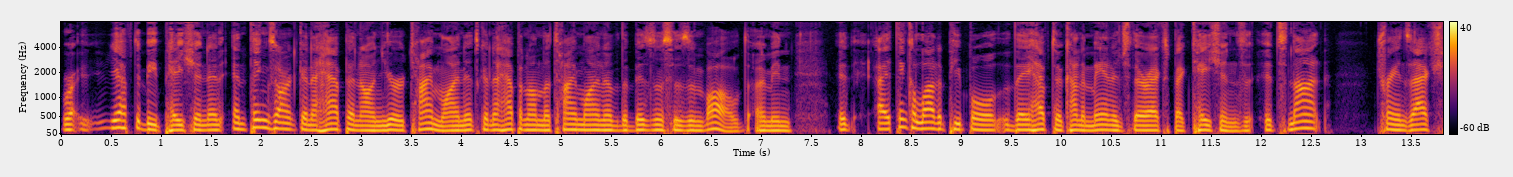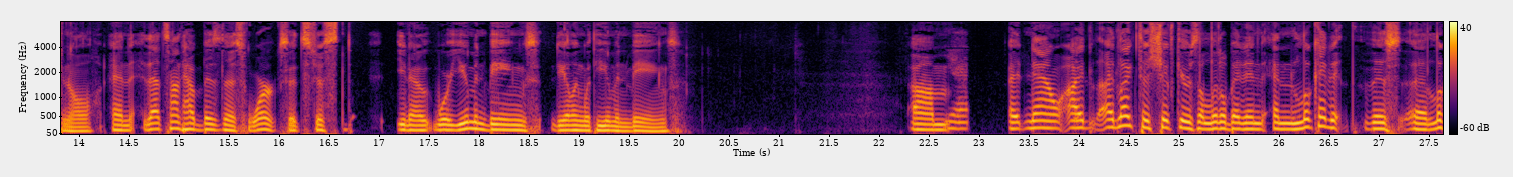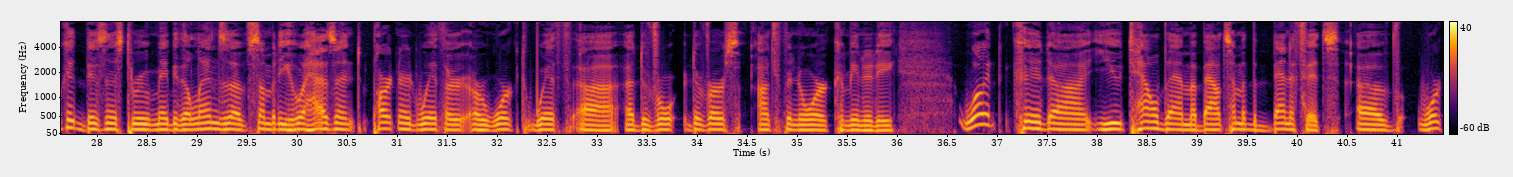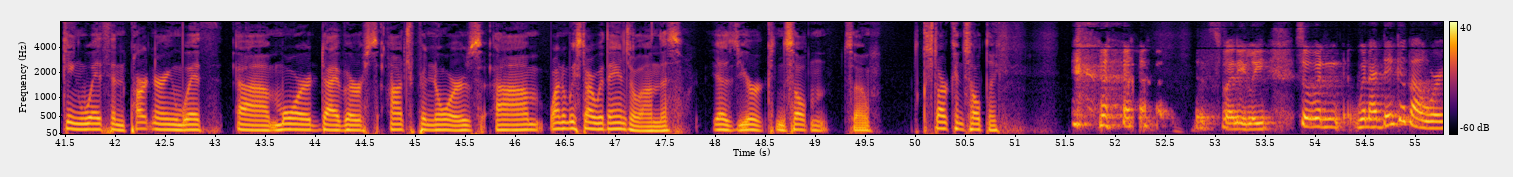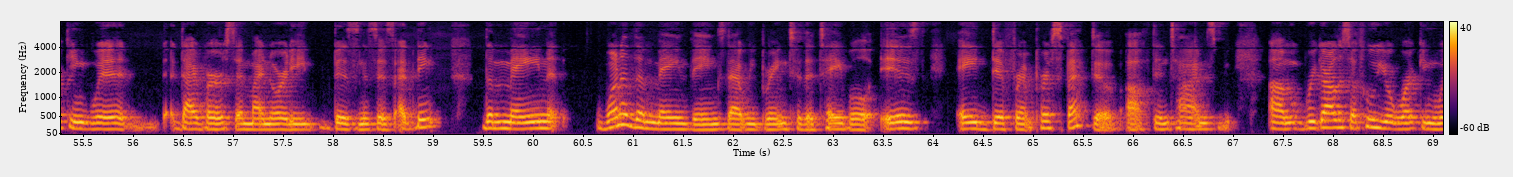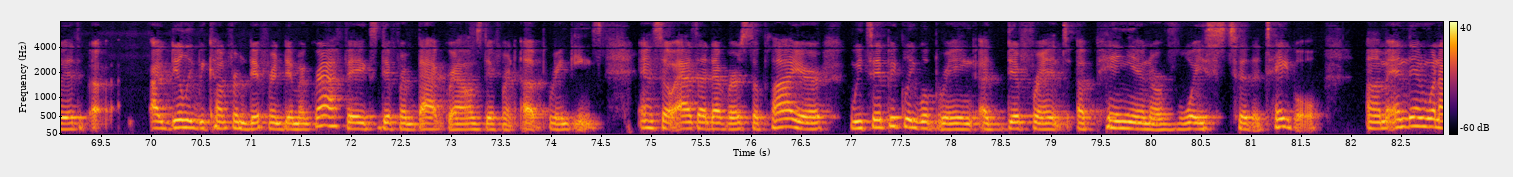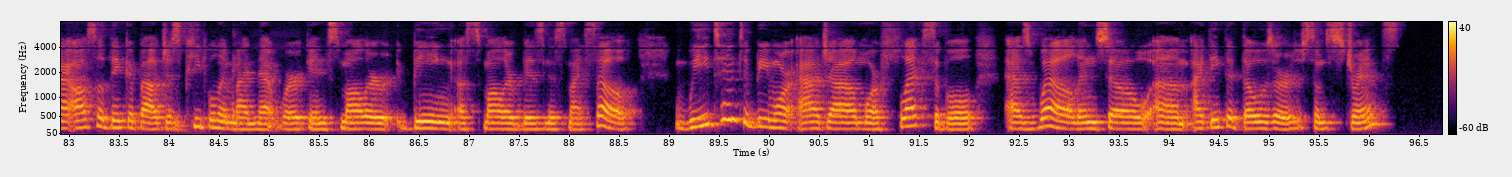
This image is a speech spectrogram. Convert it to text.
Right. You have to be patient and, and things aren't going to happen on your timeline. It's going to happen on the timeline of the businesses involved. I mean, it, I think a lot of people, they have to kind of manage their expectations. It's not transactional and that's not how business works. It's just, you know, we're human beings dealing with human beings. Um, yeah. Uh, now, I'd I'd like to shift gears a little bit and, and look at it, this uh, look at business through maybe the lens of somebody who hasn't partnered with or, or worked with uh, a diverse entrepreneur community. What could uh, you tell them about some of the benefits of working with and partnering with uh, more diverse entrepreneurs? Um, why don't we start with Angela on this as your consultant? So, start consulting. That's funny, Lee. So when when I think about working with diverse and minority businesses, I think the main one of the main things that we bring to the table is a different perspective. Oftentimes, um, regardless of who you're working with, uh, ideally we come from different demographics, different backgrounds, different upbringings. And so as a diverse supplier, we typically will bring a different opinion or voice to the table. Um, and then when I also think about just people in my network and smaller, being a smaller business myself, we tend to be more agile, more flexible as well. And so um, I think that those are some strengths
